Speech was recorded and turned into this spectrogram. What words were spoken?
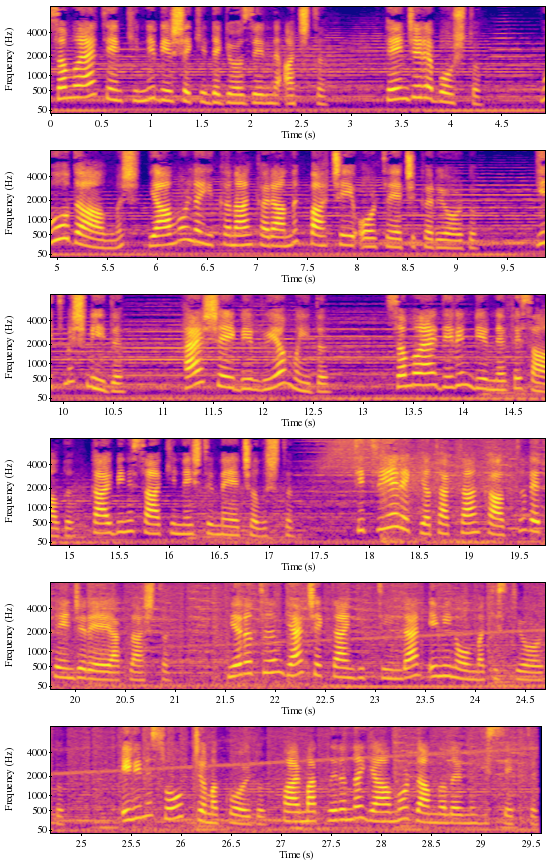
Samuel temkinli bir şekilde gözlerini açtı. Pencere boştu. Bu dağılmış, yağmurla yıkanan karanlık bahçeyi ortaya çıkarıyordu. Gitmiş miydi? Her şey bir rüya mıydı? Samuel derin bir nefes aldı, kalbini sakinleştirmeye çalıştı. Titreyerek yataktan kalktı ve pencereye yaklaştı. Yaratığın gerçekten gittiğinden emin olmak istiyordu. Elini soğuk cama koydu, parmaklarında yağmur damlalarını hissetti.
